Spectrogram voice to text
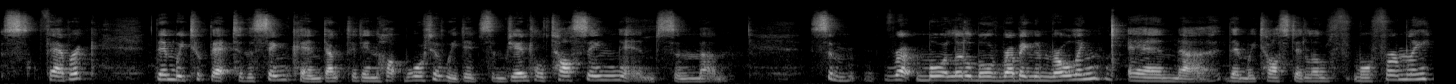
fabric, then we took that to the sink and dunked it in hot water. We did some gentle tossing and some um, some more, little more rubbing and rolling, and uh, then we tossed it a little more firmly,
